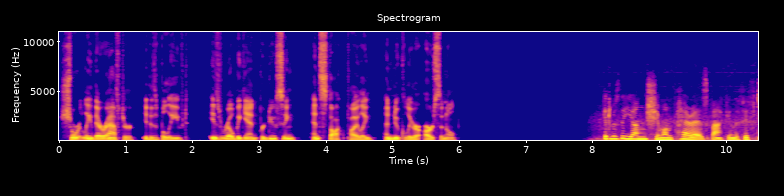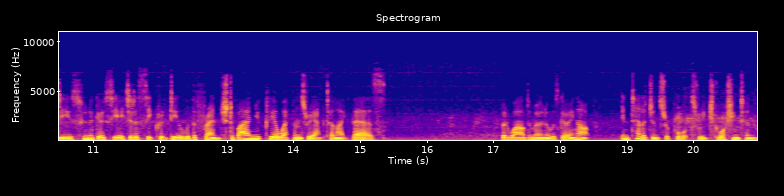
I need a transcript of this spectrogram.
Shortly thereafter, it is believed, Israel began producing and stockpiling a nuclear arsenal. It was the young Shimon Peres back in the 50s who negotiated a secret deal with the French to buy a nuclear weapons reactor like theirs. But while Dimona was going up, intelligence reports reached Washington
